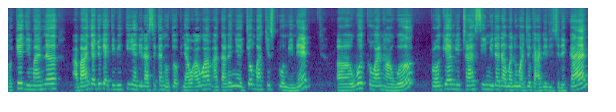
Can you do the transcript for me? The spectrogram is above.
Okey, di mana uh, banyak juga aktiviti yang dirasakan untuk penjawat awam antaranya jom baca 10 minit, uh, work one hour, program literasi media dan maklumat juga ada disediakan,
